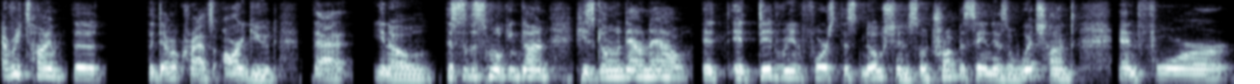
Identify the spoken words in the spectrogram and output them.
every time the the Democrats argued that you know, this is the smoking gun. He's going down now. It it did reinforce this notion. So Trump is saying there's a witch hunt, and for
